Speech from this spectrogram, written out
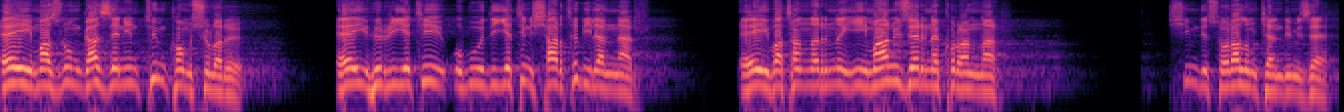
ey mazlum Gazze'nin tüm komşuları, ey hürriyeti, ubudiyetin şartı bilenler, ey vatanlarını iman üzerine kuranlar. Şimdi soralım kendimize,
